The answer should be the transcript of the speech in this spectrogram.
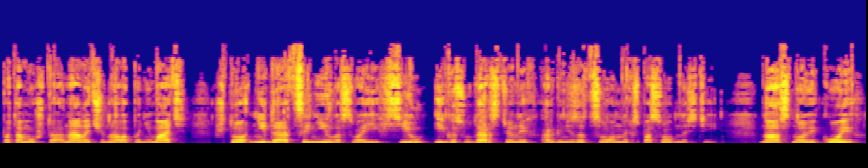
потому что она начинала понимать, что недооценила своих сил и государственных организационных способностей, на основе коих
